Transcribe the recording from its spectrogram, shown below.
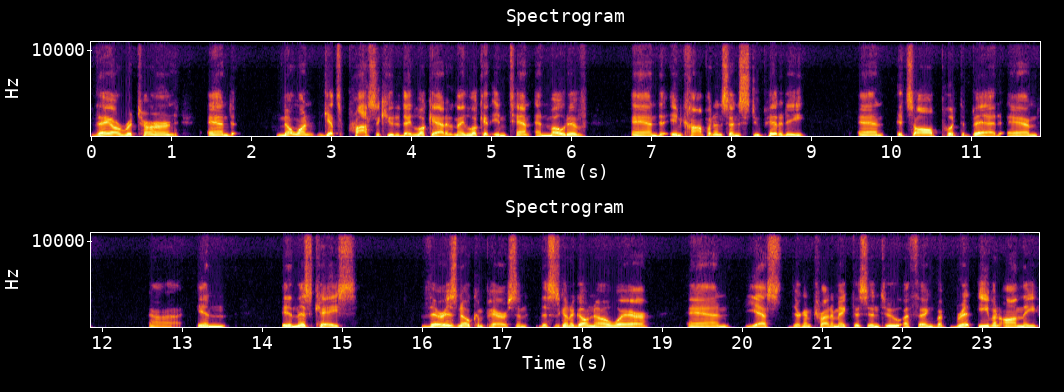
They are returned, and no one gets prosecuted. They look at it and they look at intent and motive and incompetence and stupidity, and it's all put to bed. And uh, in in this case, there is no comparison. This is going to go nowhere. And yes, they're going to try to make this into a thing. But Brit, even on the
